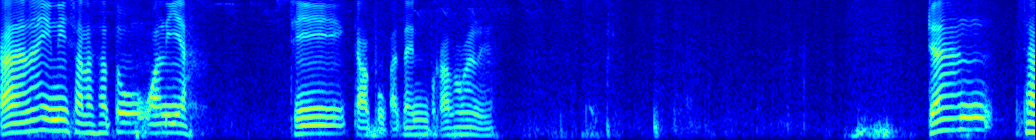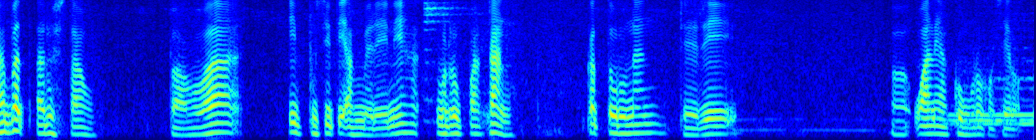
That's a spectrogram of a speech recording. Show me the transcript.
karena ini salah satu waliyah di Kabupaten Pekalongan ya. Dan sahabat harus tahu bahwa Ibu Siti Ambari ini merupakan keturunan dari uh, Wali Agung Rokoselo.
